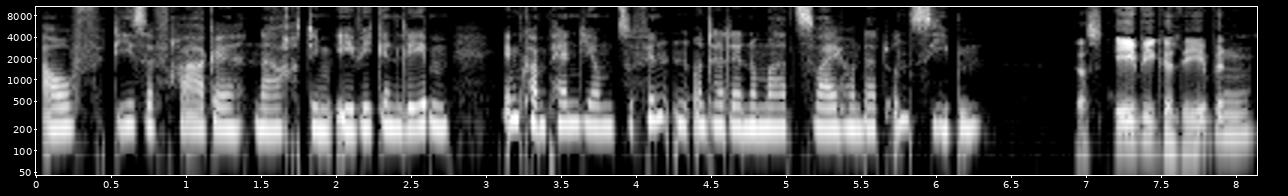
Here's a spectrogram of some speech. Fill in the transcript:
auf diese Frage nach dem ewigen Leben im Kompendium zu finden unter der Nummer 207. Das ewige Leben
